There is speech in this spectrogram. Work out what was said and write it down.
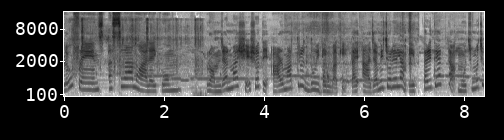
হ্যালো ফ্রেন্ডস আসসালামু আলাইকুম রমজান মাস শেষ হতে আর মাত্র দুই দিন বাকি। তাই আজ আমি চলে এলাম ইফতারিতে একটা মুচমুচে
